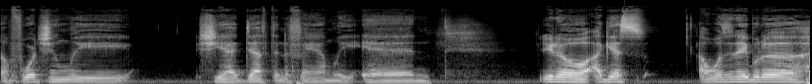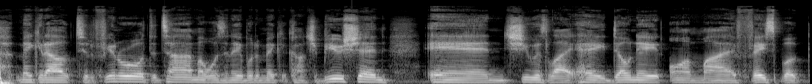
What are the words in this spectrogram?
unfortunately she had death in the family. And you know, I guess I wasn't able to make it out to the funeral at the time. I wasn't able to make a contribution. And she was like, hey, donate on my Facebook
